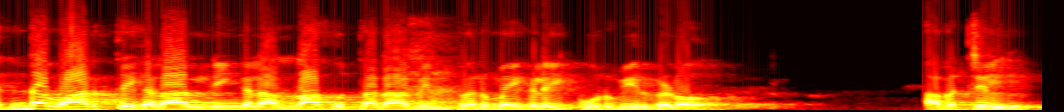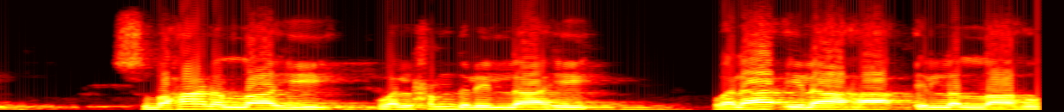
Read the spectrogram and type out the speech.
எந்த வார்த்தைகளால் நீங்கள் அல்லாஹு தலாவின் பெருமைகளை கூறுவீர்களோ அவற்றில் சுபஹான் அல்லாஹி வல்ஹம்துலில்லாஹி வலா இலாஹா இல்லல்லாஹு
